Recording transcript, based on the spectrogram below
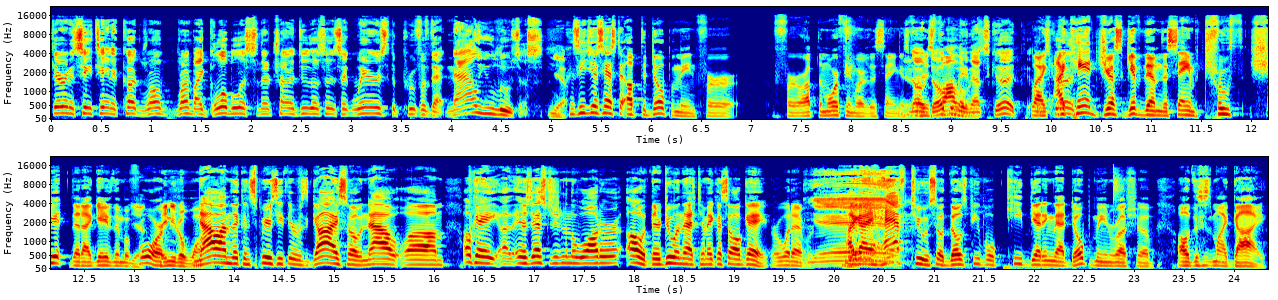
they're in a satanic cult run, run by globalists and they're trying to do those, it's like, where is the proof of that? Now you lose us. Yeah. Because he just has to up the dopamine for for up the morphine, whatever the saying is. No, dopamine, that's good. That's Like I can't just give them the same truth shit that I gave them before. they need a water. Now I'm the conspiracy theorist guy, so now, um, okay, uh, there's estrogen in the water. Oh, they're doing that to make us all gay or whatever. Yeah. Like I have to, so those people keep getting that dopamine rush of, oh, this is my guy.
